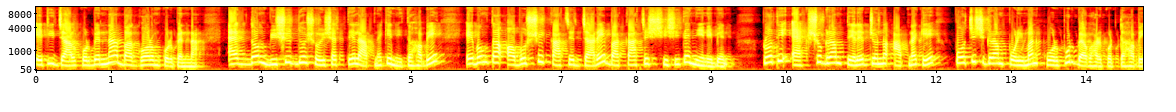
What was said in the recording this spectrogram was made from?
এটি জাল করবেন না বা গরম করবেন না। একদম বিশুদ্ধ সরিষার তেল আপনাকে নিতে হবে এবং তা অবশ্যই কাচের জারে বা কাচের শিশিতে নিয়ে নেবেন। প্রতি একশো গ্রাম তেলের জন্য আপনাকে পঁচিশ গ্রাম পরিমাণ কর্পূর ব্যবহার করতে হবে।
